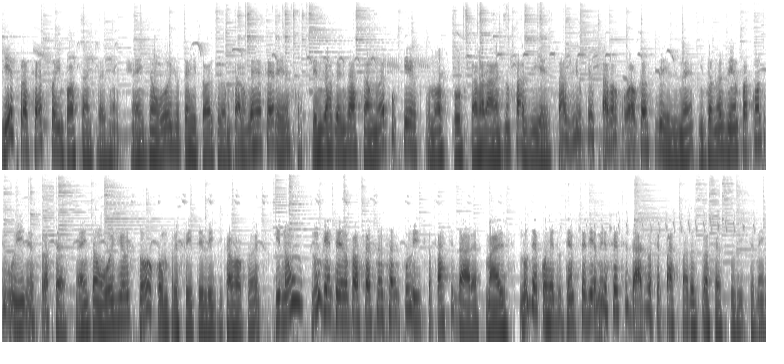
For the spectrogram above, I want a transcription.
E esse processo foi importante para a gente, né? Então hoje o território que Calunga é referência em termos de organização. Não é porque o nosso povo que estava lá antes não fazia, eles fazia o que estava ao alcance deles, né? Então nós viemos para contribuir nesse processo, né? Então hoje eu estou como prefeito eleito de Cavalcante e não nunca entrei no processo pensando em política partidária, mas no decorrer do tempo você via a necessidade de você participar desse processo político também.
